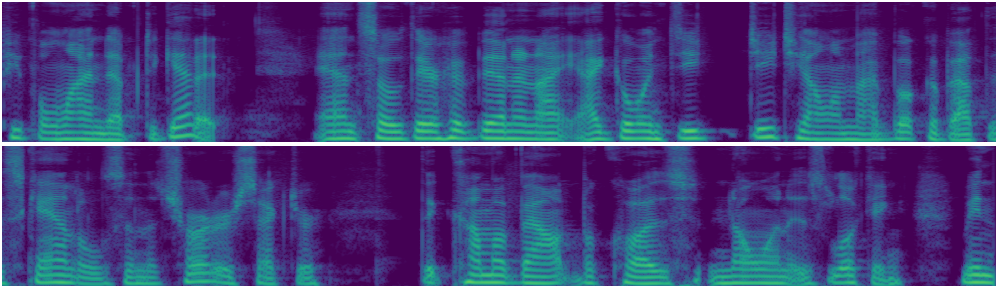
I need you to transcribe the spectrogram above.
people lined up to get it. And so there have been, and I, I go into de- detail in my book about the scandals in the charter sector that come about because no one is looking. I mean,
